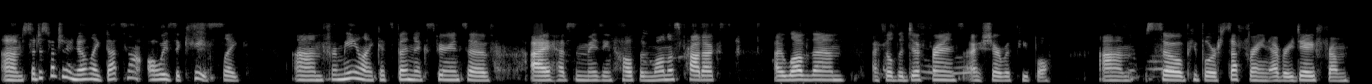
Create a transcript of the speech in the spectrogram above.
Um, so I just want you to know, like that's not always the case. Like um, for me, like it's been an experience of I have some amazing health and wellness products. I love them. I feel the difference. I share with people. Um, so people are suffering every day from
